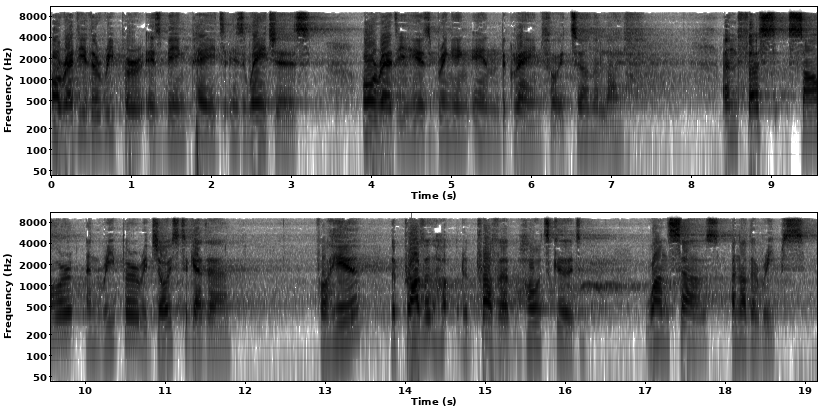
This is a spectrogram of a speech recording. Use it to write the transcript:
Already the reaper is being paid his wages. Already he is bringing in the grain for eternal life. And thus sower and reaper rejoice together. For here the proverb, the proverb holds good one sows, another reaps.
